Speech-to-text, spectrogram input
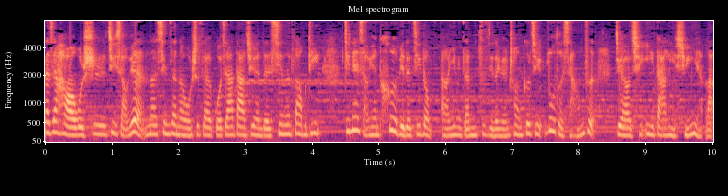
大家好，我是剧小院。那现在呢，我是在国家大剧院的新闻发布厅。今天小院特别的激动啊，因为咱们自己的原创歌剧《骆驼祥子》就要去意大利巡演了。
